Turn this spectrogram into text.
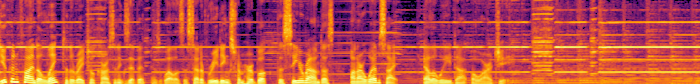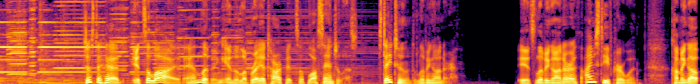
You can find a link to the Rachel Carson exhibit, as well as a set of readings from her book, The Sea Around Us, on our website, loe.org. Just ahead, it's alive and living in the La Brea tar pits of Los Angeles. Stay tuned Living on Earth. It's Living on Earth. I'm Steve Curwood. Coming up,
